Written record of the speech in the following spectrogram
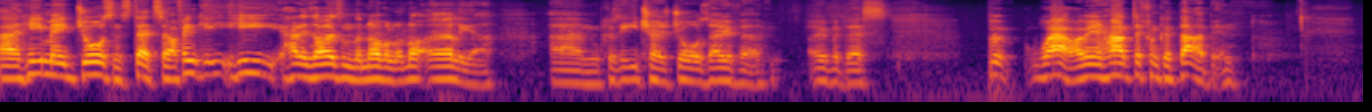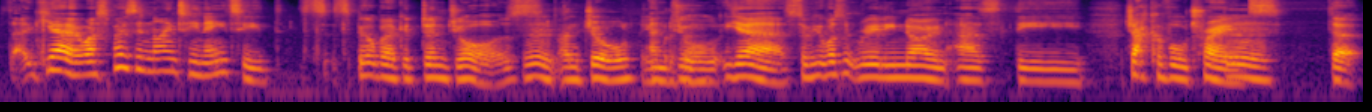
and he made Jaws instead. So I think he, he had his eyes on the novel a lot earlier, because he chose Jaws over over this. But wow, I mean, how different could that have been? Yeah, well, I suppose in 1980, S- Spielberg had done Jaws Mm, and Duel. and done. Duel. Yeah, so he wasn't really known as the jack of all Mm. trades that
